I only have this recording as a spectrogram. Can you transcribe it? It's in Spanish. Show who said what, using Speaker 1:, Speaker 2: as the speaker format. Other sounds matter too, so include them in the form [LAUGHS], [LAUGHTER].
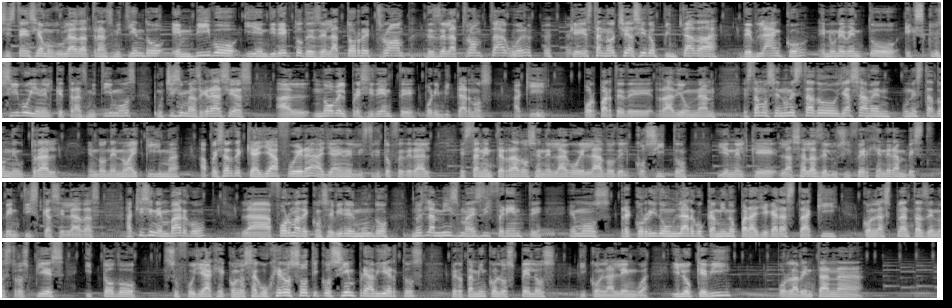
Speaker 1: Resistencia modulada transmitiendo en vivo y en directo desde la Torre Trump, desde la Trump Tower, que esta noche ha sido pintada de blanco en un evento exclusivo y en el que transmitimos. Muchísimas gracias al Nobel presidente por invitarnos aquí por parte de Radio UNAM. Estamos en un estado, ya saben, un estado neutral, en donde no hay clima, a pesar de que allá afuera, allá en el Distrito Federal, están enterrados en el lago helado del Cosito y en el que las alas de Lucifer generan ventiscas heladas. Aquí, sin embargo, la forma de concebir el mundo no es la misma, es diferente. Hemos recorrido un largo camino para llegar hasta aquí, con las plantas de nuestros pies y todo su follaje, con los agujeros óticos siempre abiertos, pero también con los pelos y con la lengua. Y lo que vi por la ventana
